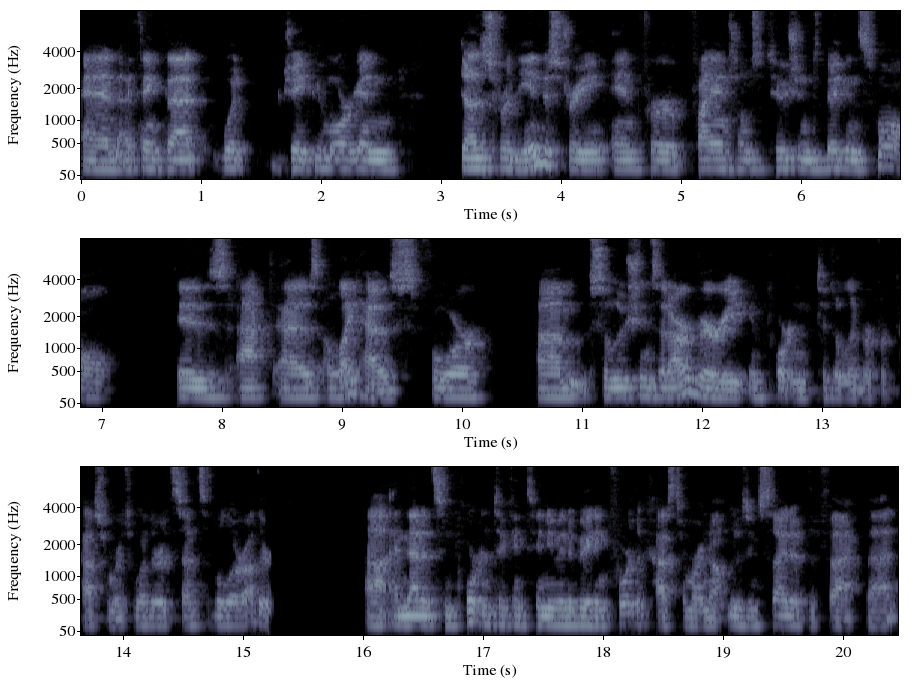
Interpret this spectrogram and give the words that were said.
and I think that what JP Morgan does for the industry and for financial institutions, big and small, is act as a lighthouse for um, solutions that are very important to deliver for customers, whether it's Sensibill or other. Uh, and that it's important to continue innovating for the customer, not losing sight of the fact that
